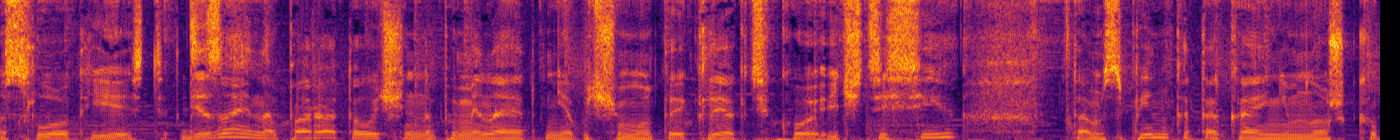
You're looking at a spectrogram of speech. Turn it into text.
слот есть. Дизайн аппарата очень напоминает мне почему-то эклектику HTC. Там спинка такая немножко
